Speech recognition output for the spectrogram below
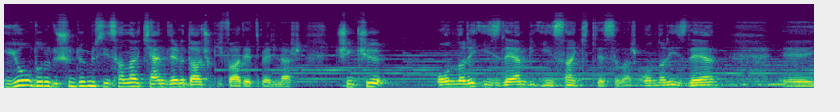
iyi olduğunu düşündüğümüz insanlar kendilerini daha çok ifade etmeliler. Çünkü onları izleyen bir insan kitlesi var. Onları izleyen e,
